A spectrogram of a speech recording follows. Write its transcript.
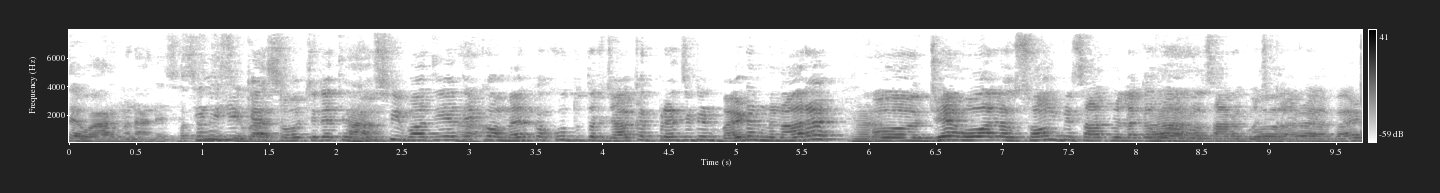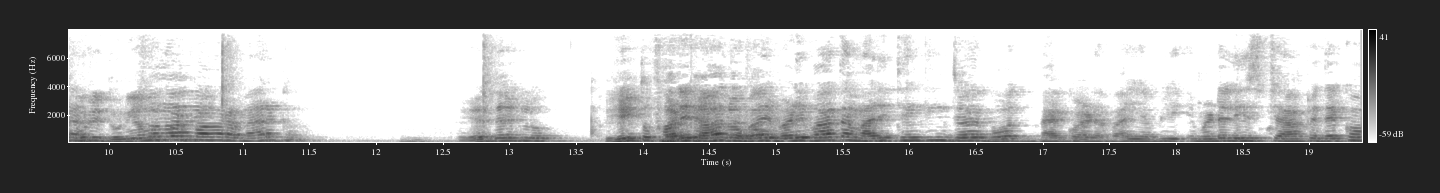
त्योहार मनाने से सीधी सी क्या सोच रहे थे? हाँ। दूसरी बात ये हाँ। देखो अमेरिका खुद उधर जाकर प्रेसिडेंट बाइडन मना रहा है हाँ। और जय हो वाला सॉन्ग भी साथ में लगा हुआ है, सारा कुछ कर रहा है। पूरी दुनिया में पावर अमेरिका। ये देख लो यही तो बड़ी बात है भाई बड़ी बात है हमारी थिंकिंग जो है बहुत बैकवर्ड है भाई। अभी मिडिल ईस्ट जहाँ पे देखो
